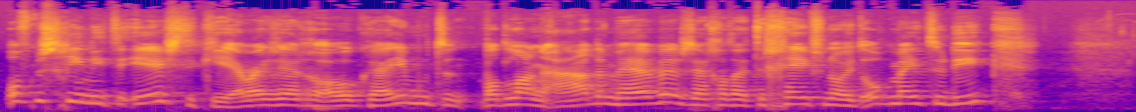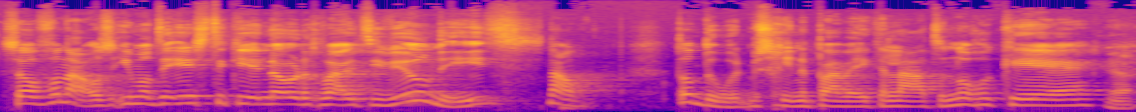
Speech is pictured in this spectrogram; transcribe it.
Of misschien niet de eerste keer. Wij zeggen ook, hè, je moet een wat lange adem hebben. We zeggen altijd de geef nooit op methodiek. Zo van, nou, als iemand de eerste keer nodig uit die wil niet, nou, dan doen we het misschien een paar weken later nog een keer. Ja.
